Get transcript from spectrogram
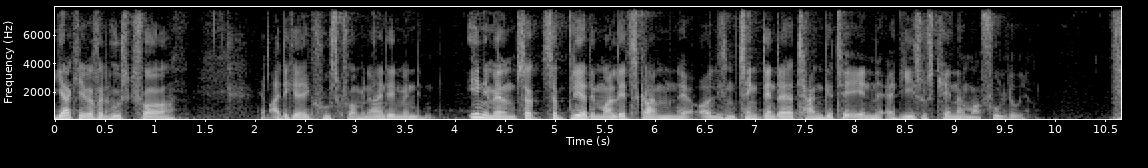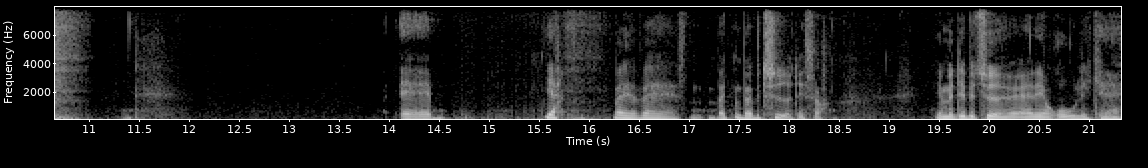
jeg kan i hvert fald huske for, nej det kan jeg ikke huske for min egen del, men indimellem så, så bliver det mig lidt skræmmende at ligesom tænke den der tanke til ende, at Jesus kender mig fuldt ud. øh, ja, hvad, hvad, hvad, hvad betyder det så? Jamen det betyder, at jeg roligt kan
